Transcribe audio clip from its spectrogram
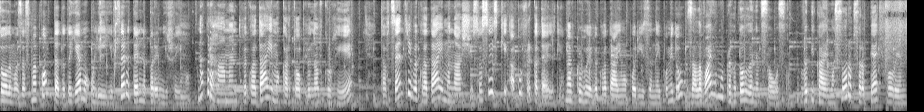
Солимо за смаком та додаємо олії, все ретельно перемішуємо. На пергамент викладаємо картоплю навкруги та в центрі викладаємо наші сосиски або фрикадельки. Навкруги викладаємо порізаний помідор, заливаємо приготовленим соусом. Випікаємо 40-45 хвилин.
